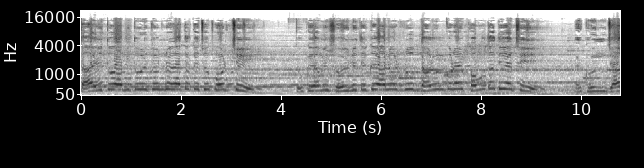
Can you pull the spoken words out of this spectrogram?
তাই তো আমি তোর জন্য এত কিছু করছি তোকে আমি সৈন্য থেকে আলোর রূপ ধারণ করার ক্ষমতা দিয়েছি। এখন যা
